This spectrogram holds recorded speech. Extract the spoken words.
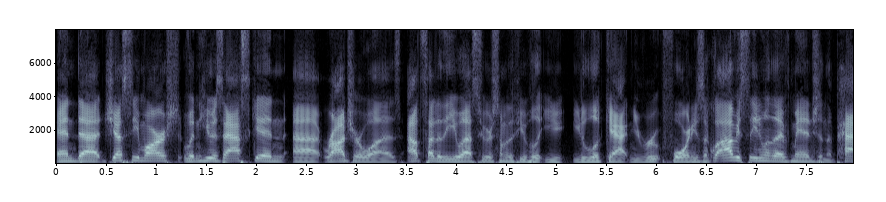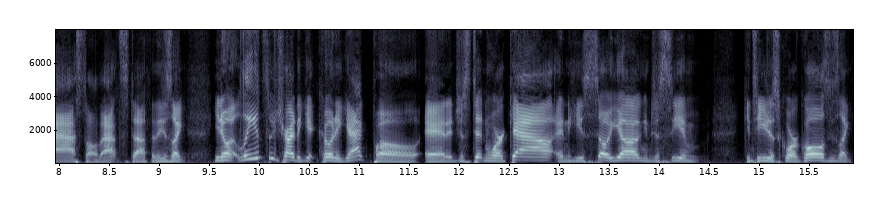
And uh, Jesse Marsch, when he was asking uh, Roger, was outside of the U.S. Who are some of the people that you, you look at and you root for? And he's like, well, obviously anyone that I've managed in the past, all that stuff. And he's like, you know, at Leeds we tried to get Cody Gakpo, and it just didn't work out. And he's so young, and just see him continue to score goals. He's like.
